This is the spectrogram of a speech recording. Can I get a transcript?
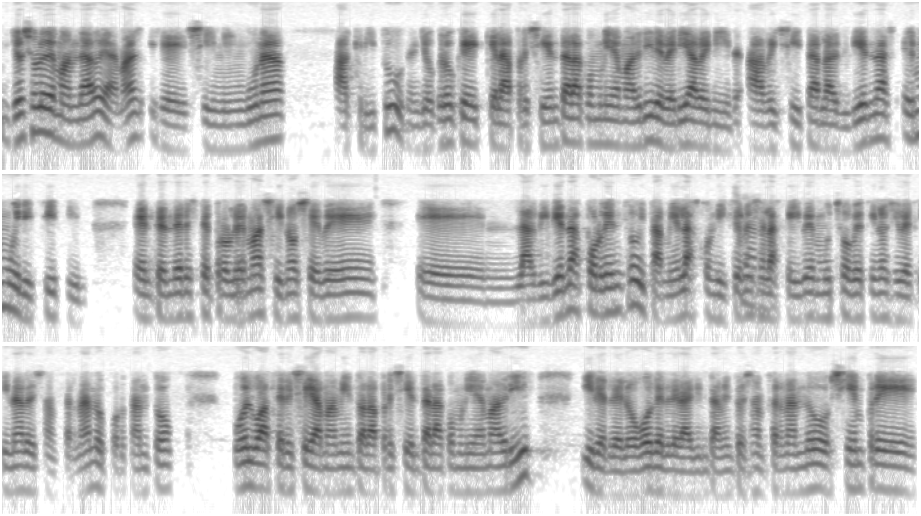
yo se lo he demandado y además eh, sin ninguna acritud. Yo creo que, la presidenta de la Comunidad de Madrid debería venir a visitar las viviendas. Es muy difícil entender este problema si no se ve las viviendas por dentro y también las condiciones en las que viven muchos vecinos y vecinas de San Fernando. Por tanto, vuelvo a hacer ese llamamiento a la presidenta de la Comunidad de Madrid y desde luego desde el Ayuntamiento de San Fernando siempre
